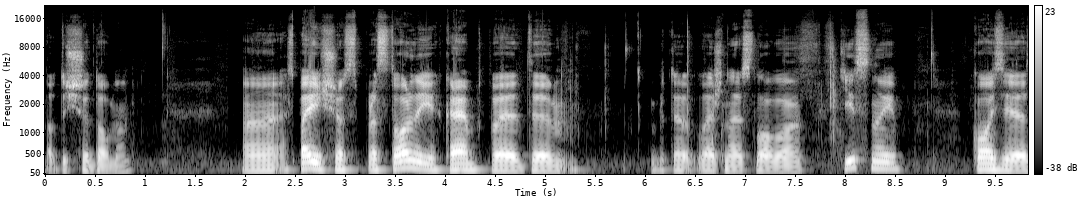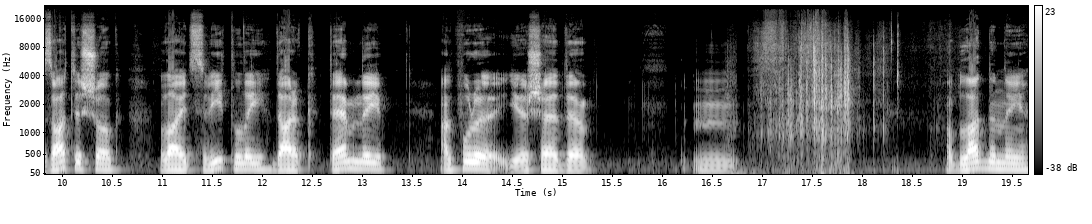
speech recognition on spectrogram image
точніше дома. Е, Spacious просторний, ем, протилежне слово тісний, козі затишок, light світлий, dark темний, unfurnished м, обладнаний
